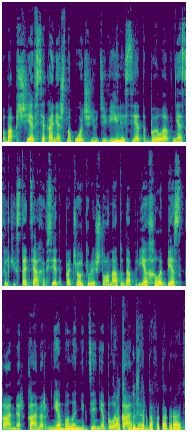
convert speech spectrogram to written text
вообще все, конечно, очень удивились, и это было в нескольких статьях, и все это подчеркивали, что она туда приехала без камер. Камер не было, нигде не было Откуда камер. Откуда же тогда фотографии?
